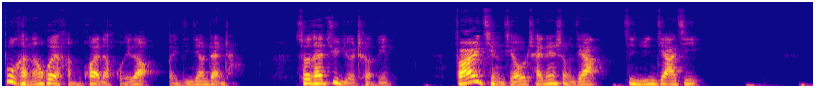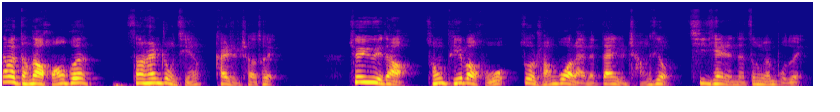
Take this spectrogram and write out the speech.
不可能会很快的回到北近江战场，所以他拒绝撤兵，反而请求柴田胜家进军夹击。那么等到黄昏，桑山重情开始撤退，却遇到从琵琶湖坐船过来的丹羽长秀七千人的增援部队，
